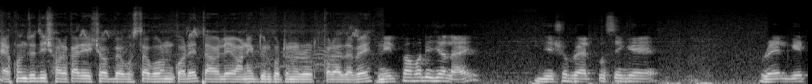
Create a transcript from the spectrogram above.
এখন যদি সরকার এইসব ব্যবস্থা গ্রহণ করে তাহলে অনেক দুর্ঘটনা রোধ করা যাবে। নীলফামারী জেলায় যেসব রেল ক্রসিংয়ে রেল গেট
